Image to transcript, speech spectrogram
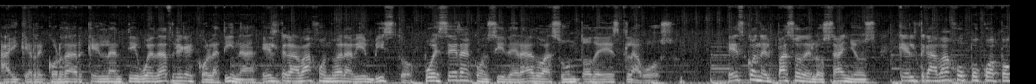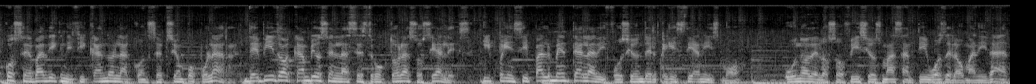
Hay que recordar que en la antigüedad grecolatina el trabajo no era bien visto, pues era considerado asunto de esclavos. Es con el paso de los años que el trabajo poco a poco se va dignificando en la concepción popular, debido a cambios en las estructuras sociales y principalmente a la difusión del cristianismo. Uno de los oficios más antiguos de la humanidad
